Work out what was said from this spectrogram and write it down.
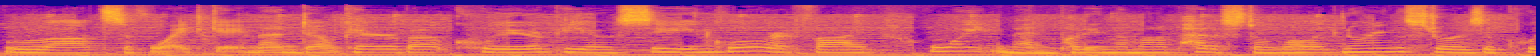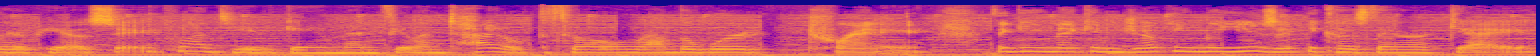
Lots of white gay men don't care about queer, POC, and glorify white men putting them on a pedestal while ignoring the stories of queer POC. Plenty of gay men feel entitled to throw around the word tranny, thinking they can jokingly use it because they are gay.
